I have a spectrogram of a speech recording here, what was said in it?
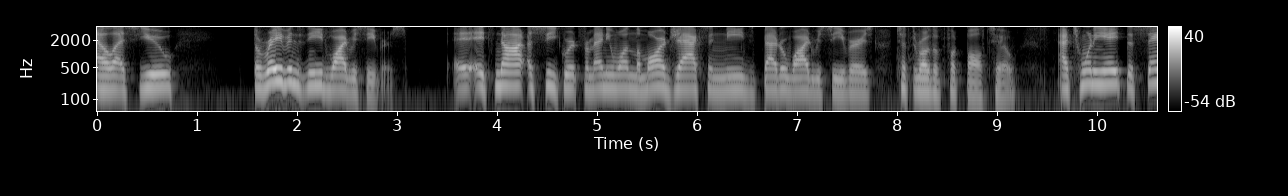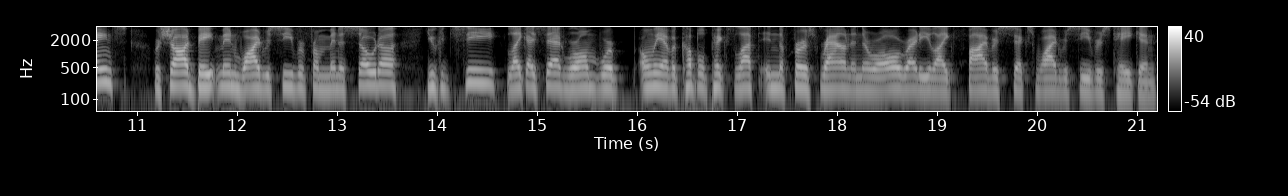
LSU. The Ravens need wide receivers. It's not a secret from anyone. Lamar Jackson needs better wide receivers to throw the football to. At 28, the Saints, Rashod Bateman, wide receiver from Minnesota. You could see, like I said, we're we're only have a couple picks left in the first round, and there were already like five or six wide receivers taken.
